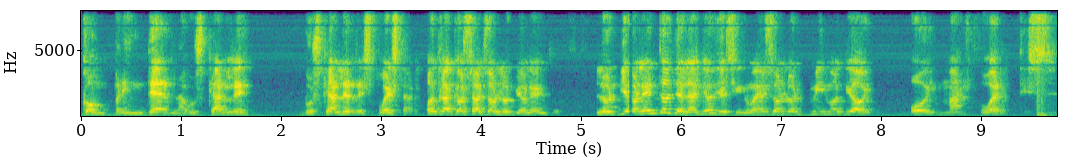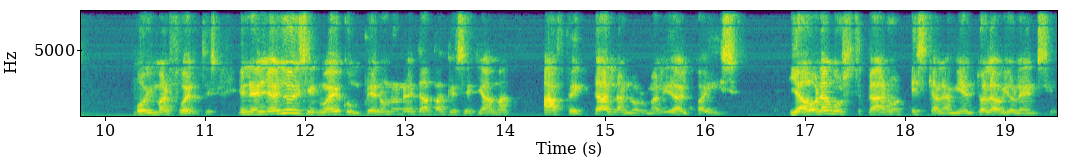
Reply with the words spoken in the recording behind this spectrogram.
comprenderla, buscarle, buscarle respuestas. Otra cosa son los violentos. Los violentos del año 19 son los mismos de hoy, hoy más fuertes, hoy más fuertes. En el año 19 cumplieron una etapa que se llama afectar la normalidad del país y ahora mostraron escalamiento de la violencia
